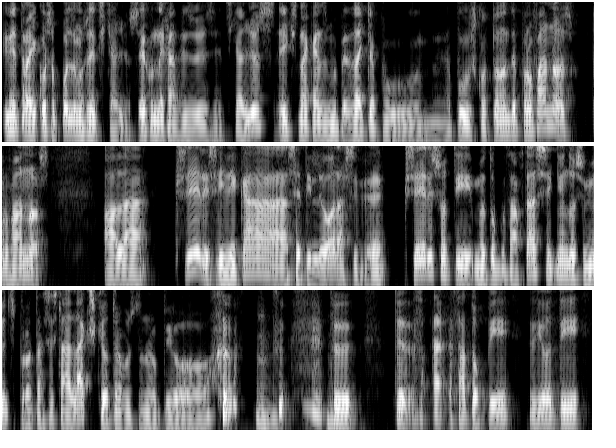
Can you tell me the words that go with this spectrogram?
είναι τραγικός ο πόλεμος έτσι κι αλλιώς. Έχουν χαθεί ζωές έτσι κι αλλιώς. Έχεις να κάνεις με παιδάκια που, που σκοτώνονται. Προφανώς. Προφανώς. Αλλά ξέρεις, ειδικά σε τηλεόραση, δε, ξέρεις ότι με το που θα φτάσεις σε εκείνο το σημείο της πρότασης θα αλλάξει και ο τρόπος τον οποίο mm. θα το πει, διότι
